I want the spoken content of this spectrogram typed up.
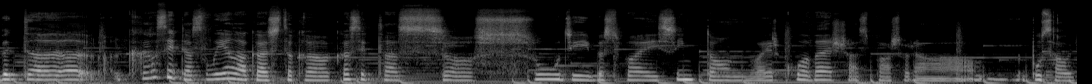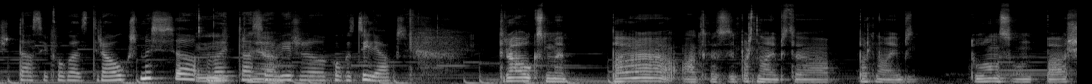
Bet kas ir tās lielākās, tā kā, kas ir tās sūdzības vai simptomi, vai ar ko vēršas pārsvarā pusauģi? Tās ir kaut kādas trauksmes, Mm, vai tās jā. jau ir kaut kas dziļāks? Trauksme, pārākas, pašnāvības, pašnāvības domas un paš,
